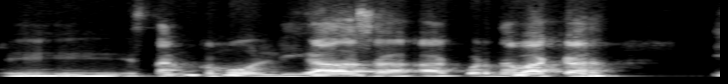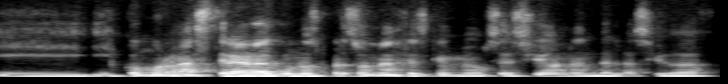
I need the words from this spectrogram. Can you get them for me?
eh, están como ligadas a, Cuernavaca y, como rastrear algunos personajes que me obsesionan de la ciudad.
